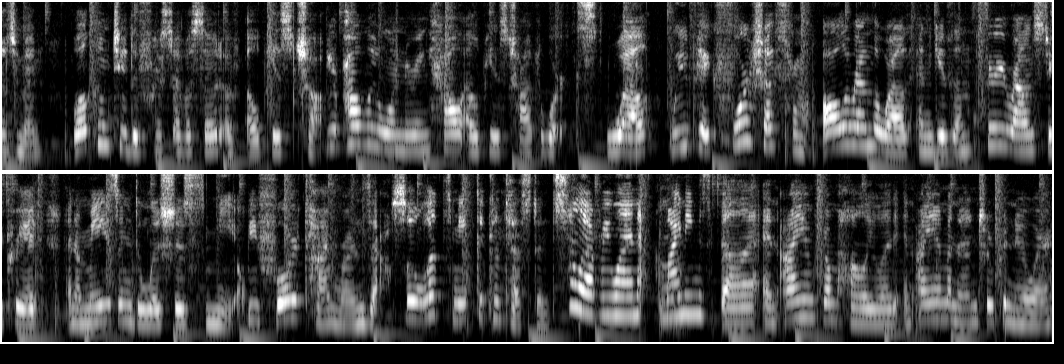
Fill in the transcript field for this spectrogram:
Gentlemen, welcome to the first episode of LPS Chopped. You're probably wondering how LPS Chopped works. Well, we pick four chefs from all around the world and give them three rounds to create an amazing, delicious meal before time runs out. So let's meet the contestants. Hello everyone, my name is Bella and I am from Hollywood and I am an entrepreneur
